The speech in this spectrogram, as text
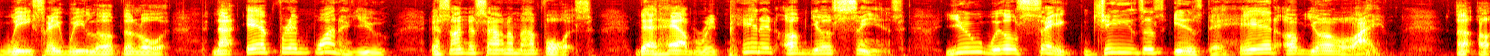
we say we love the Lord. Now every one of you that's under the sound of my voice, that have repented of your sins, you will say Jesus is the head of your life. Uh,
